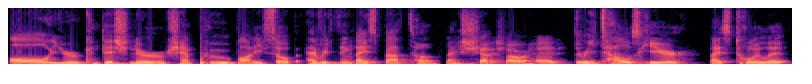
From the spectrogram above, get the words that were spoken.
all your conditioner, shampoo, body soap, everything. Nice bathtub, nice shower head, three towels here, nice toilet.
